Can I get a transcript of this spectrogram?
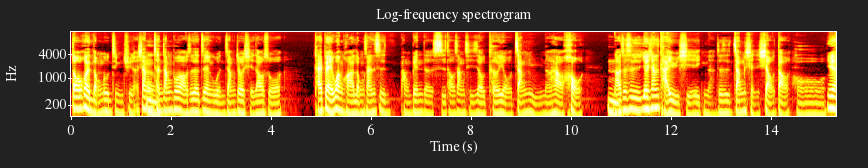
都会融入进去的，像陈章波老师的这篇文章就写到说，台北万华龙山寺。旁边的石头上其实有刻有章鱼，然后还有后，嗯、然后就是有点像是台语谐音啊，就是彰显孝道哦。因为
